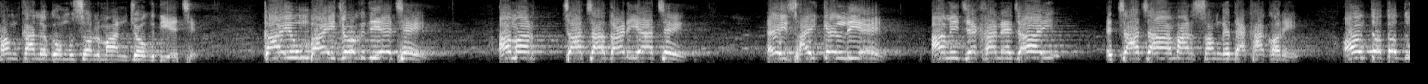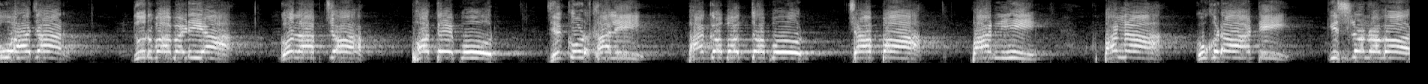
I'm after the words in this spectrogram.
সংখ্যালঘু মুসলমান যোগ দিয়েছে। কায়ুম ভাই যোগ দিয়েছে, আমার চাচা দাঁড়িয়ে আছে, এই সাইকেল নিয়ে আমি যেখানে যাই চাচা আমার সঙ্গে দেখা করে। অন্তত দু হাজার দুর্বাবাড়িয়া গোলাপচক ফতেপুর ঝিকুড়খালি ভাগ্যবন্তপুর, চাপা, পানি, পানা, কুকড়াহাটি, কৃষ্ণনগর,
